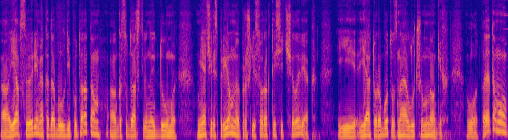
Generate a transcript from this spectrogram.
Э, Я в свое время, когда был депутатом э, Государственной Думы, у меня через приемную прошли 40 тысяч человек, и я эту работу знаю лучше многих. Вот, поэтому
